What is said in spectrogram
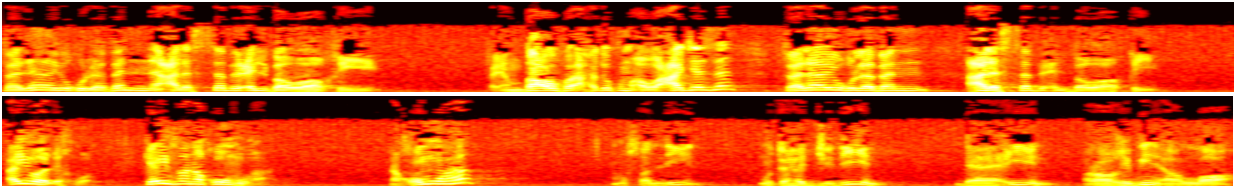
فلا يغلبن على السبع البواقي. فإن ضعف أحدكم أو عجز فلا يغلبن على السبع البواقي. أيها الإخوة كيف نقومها؟ نقومها مصلين متهجدين داعين راغبين إلى الله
